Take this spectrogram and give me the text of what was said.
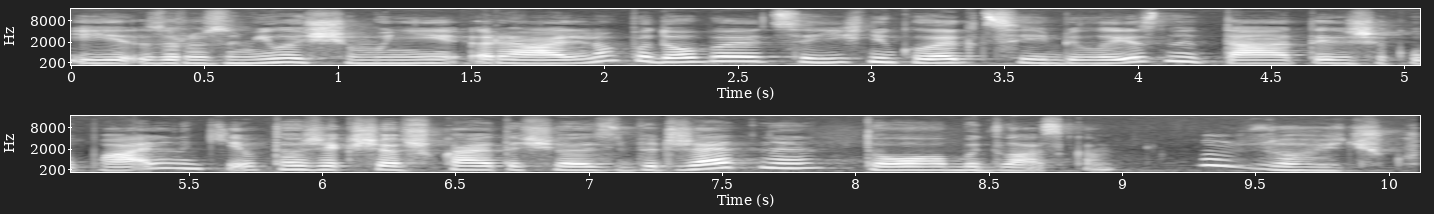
і зрозуміла, що мені реально подобаються їхні колекції білизни та тих же купальників. Тож, якщо шукаєте щось бюджетне, то будь ласка, ну, зоєчку.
